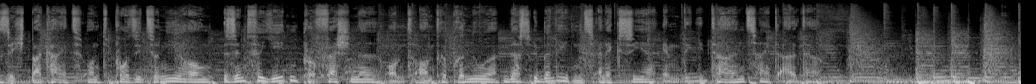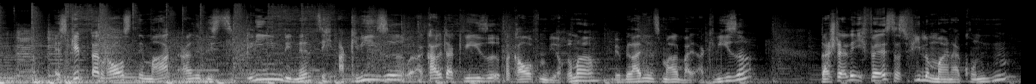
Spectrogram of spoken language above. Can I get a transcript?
Sichtbarkeit und Positionierung sind für jeden Professional und Entrepreneur das Überlebenselixier im digitalen Zeitalter. Es gibt da draußen im Markt eine Disziplin, die nennt sich Akquise oder Kaltakquise, verkaufen, wie auch immer. Wir bleiben jetzt mal bei Akquise. Da stelle ich fest, dass viele meiner Kunden,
